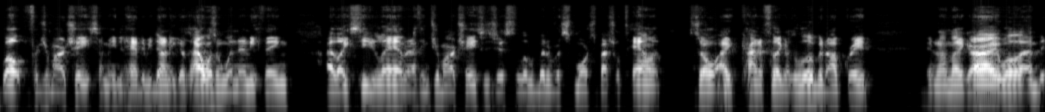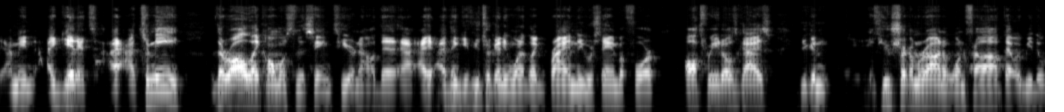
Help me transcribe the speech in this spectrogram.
well, for Ja'Marr Chase. I mean, it had to be done. He goes, I wasn't winning anything. I like CeeDee Lamb, but I think Ja'Marr Chase is just a little bit of a more special talent. So I kind of feel like it was a little bit of upgrade. And I'm like, all right, well, I, mean, I get it. I, I, to me, they're all like almost in the same tier now. I, I think if you took anyone, like Brian, you were saying before, all three of those guys, you can if you shook them around and one fell out, that would be the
